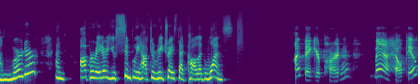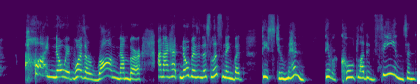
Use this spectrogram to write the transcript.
a murder. And, operator, you simply have to retrace that call at once. I beg your pardon. May I help you? Oh, I know it was a wrong number, and I had no business listening, but these two men, they were cold blooded fiends, and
